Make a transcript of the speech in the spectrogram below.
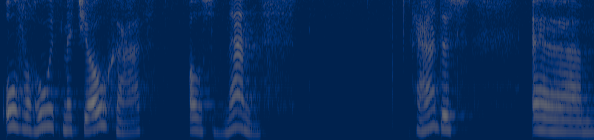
over hoe het met jou gaat als mens. Dus ehm,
